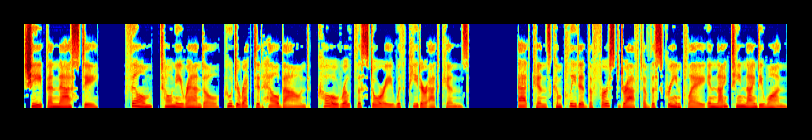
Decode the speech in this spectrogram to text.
cheap and nasty film. Tony Randel, who directed Hellbound, co wrote the story with Peter Atkins. Atkins completed the first draft of the screenplay in 1991.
